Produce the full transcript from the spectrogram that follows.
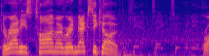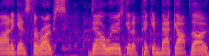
throughout his time over in Mexico. Bryan against the ropes. Del Rio is going to pick him back up though.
